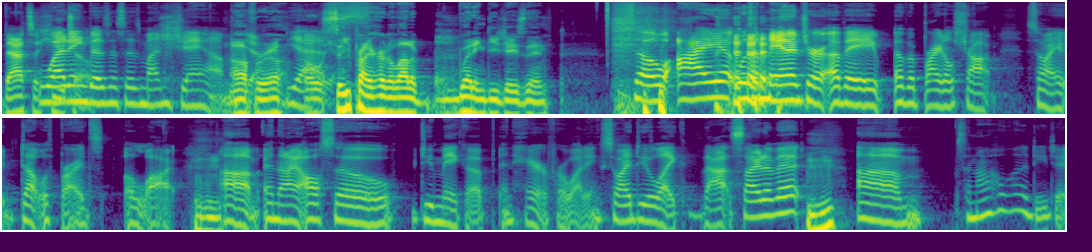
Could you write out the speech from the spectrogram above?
that's a Wedding help. business is my jam. Oh, Yeah. for real. yes. So you probably heard a lot of wedding DJs then. So I was a manager of a of a bridal shop, so I dealt with brides a lot. Mm-hmm. Um, and then I also do makeup and hair for weddings, so I do like that side of it. Mm-hmm. Um, so not a whole lot of DJ.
